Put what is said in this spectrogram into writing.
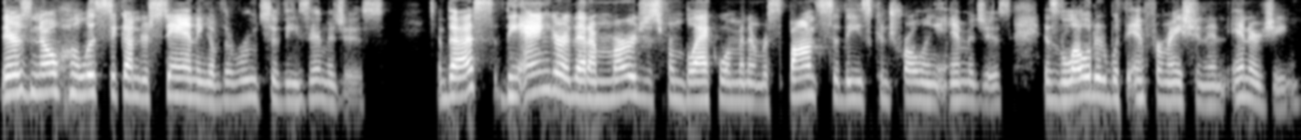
There's no holistic understanding of the roots of these images. Thus, the anger that emerges from Black women in response to these controlling images is loaded with information and energy.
